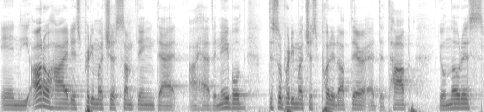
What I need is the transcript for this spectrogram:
And the auto hide is pretty much just something that I have enabled. This will pretty much just put it up there at the top. You'll notice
